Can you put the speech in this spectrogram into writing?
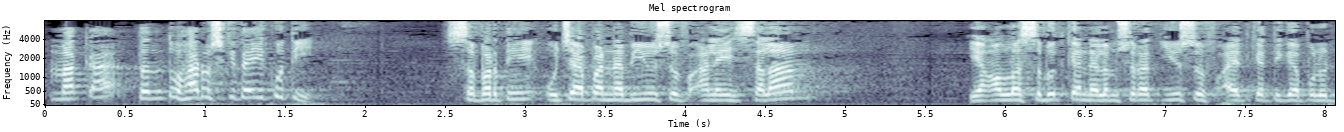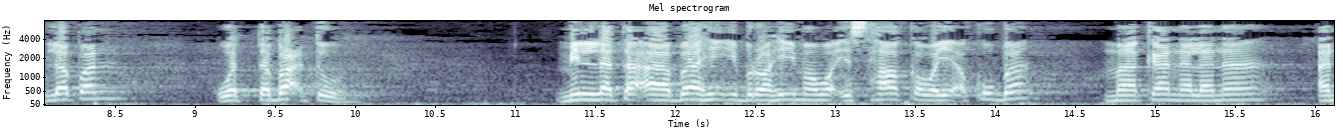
maka tentu harus kita ikuti. Seperti ucapan Nabi Yusuf alaihissalam yang Allah sebutkan dalam surat Yusuf ayat ke-38 wattaba'tu millata abahi Ibrahim wa Ishaq wa Yaquba maka lana an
